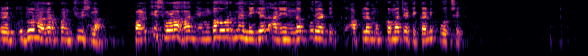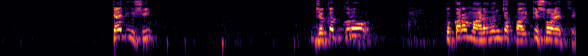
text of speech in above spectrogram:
दोन हजार पंचवीसला पालखी सोहळा हा निमगाववरनं निघेल आणि इंदापूर या ठिक आपल्या मुक्कामाच्या ठिकाणी पोहोचेल. त्या दिवशी जगद्गुरू तुकाराम महाराजांच्या पालखी सोहळ्याचे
